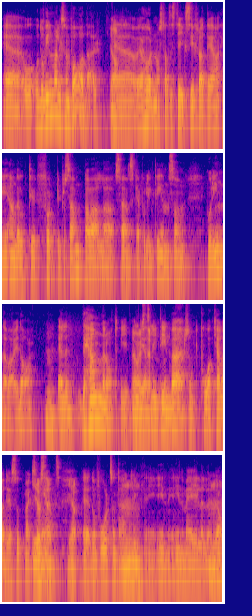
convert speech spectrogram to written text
Eh, och, och då vill man liksom vara där. Ja. Eh, och jag hörde någon statistiksiffra att det är ända upp till 40% av alla svenskar på LinkedIn som går in där varje dag. Eller det händer något i, i Ja, just deras. LinkedIn-värld som påkallar deras uppmärksamhet. Ja. Eh, De får ett sånt här LinkedIn in, in-mail eller ja,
